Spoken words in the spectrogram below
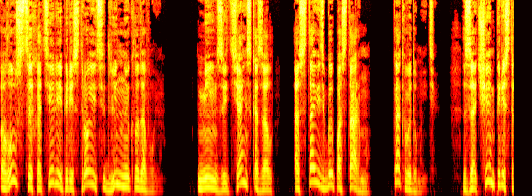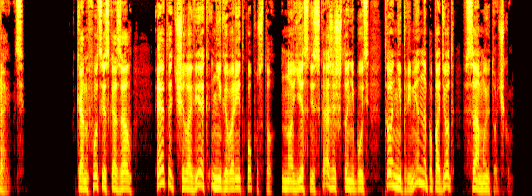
Лусцы хотели перестроить длинную кладовую. Минь Цзитянь сказал, оставить бы по-старому. Как вы думаете? Зачем перестраивать? Конфуций сказал, этот человек не говорит попусту, но если скажет что-нибудь, то непременно попадет в самую точку.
